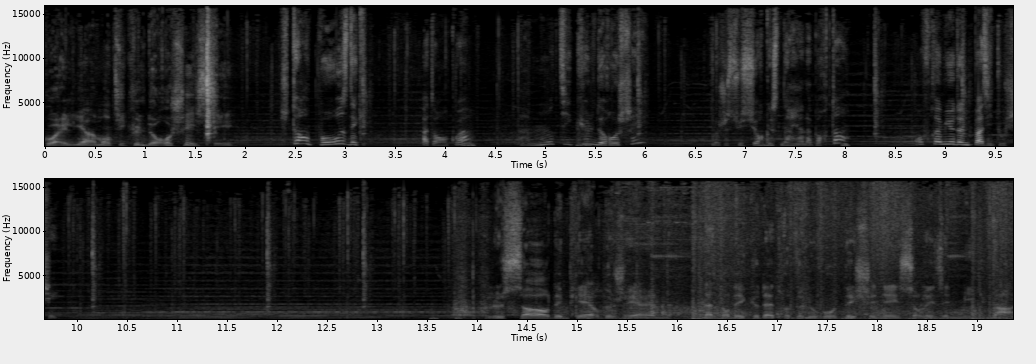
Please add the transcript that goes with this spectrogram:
Pourquoi il y a un monticule de rocher ici Je t'en pose des... Attends, quoi? Un monticule de rocher? Mais Je suis sûre que ce n'est rien d'important. On ferait mieux de ne pas y toucher. Le sort des pierres de GN n'attendait que d'être de nouveau déchaîné sur les ennemis du mal.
